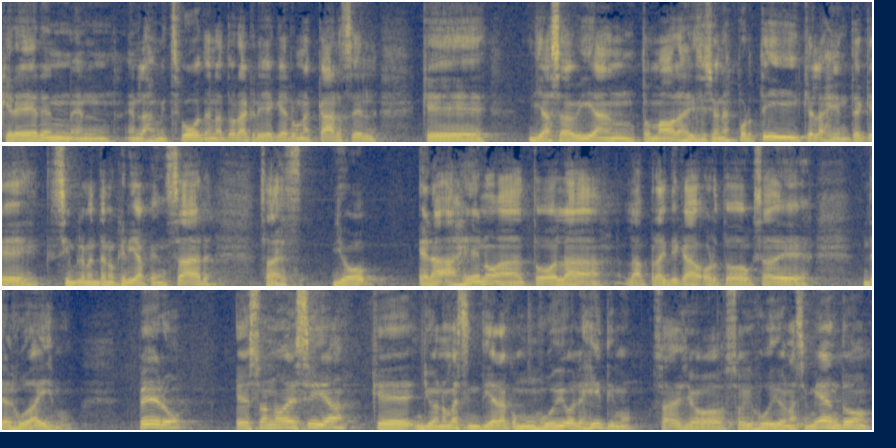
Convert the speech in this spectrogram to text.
creer en, en, en, las mitzvot, en la Torah, creía que era una cárcel, que ya se habían tomado las decisiones por ti, que la gente que simplemente no quería pensar, ¿sabes? Yo era ajeno a toda la, la práctica ortodoxa de, del judaísmo. Pero eso no decía que yo no me sintiera como un judío legítimo. Sea, yo soy judío de nacimiento,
